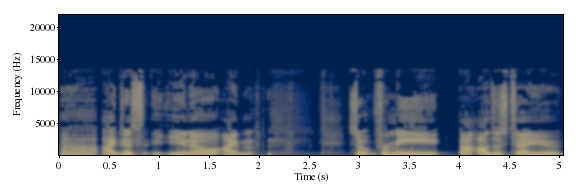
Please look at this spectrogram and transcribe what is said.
Uh, I just, you know, I'm. So for me, I'll just tell you,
